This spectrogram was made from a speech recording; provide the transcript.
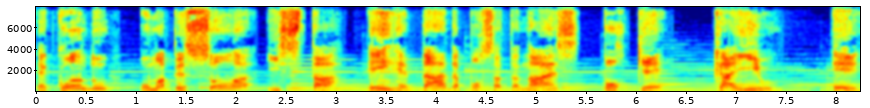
É quando uma pessoa está enredada por Satanás porque caiu e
